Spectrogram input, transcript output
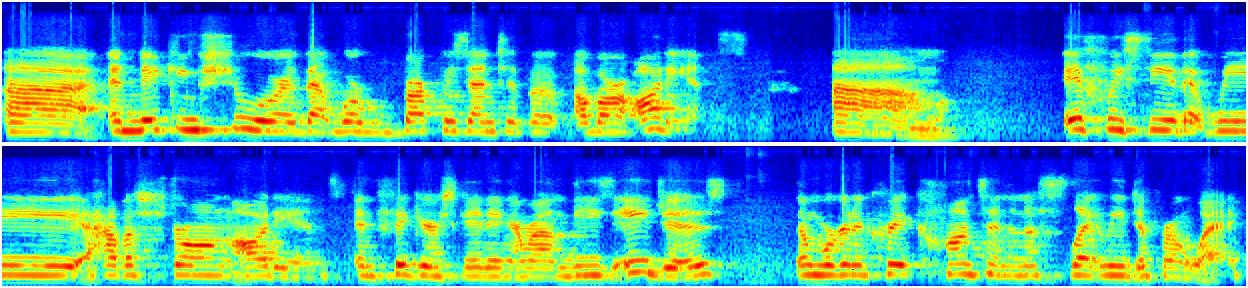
Uh, and making sure that we're representative of, of our audience. Um, if we see that we have a strong audience in figure skating around these ages, then we're going to create content in a slightly different way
